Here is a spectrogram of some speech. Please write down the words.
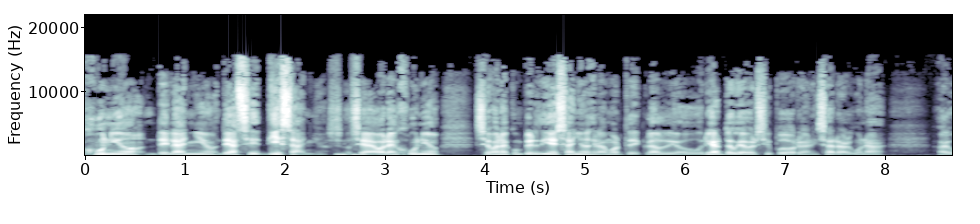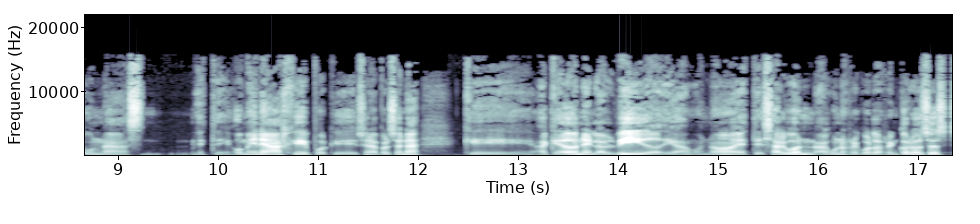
junio del año, de hace 10 años. O sea, ahora en junio se van a cumplir 10 años de la muerte de Claudio Uriarte. Voy a ver si puedo organizar alguna, algunas este, homenaje, porque es una persona que ha quedado en el olvido, digamos, ¿no? Este, salvo en algunos recuerdos rencorosos,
